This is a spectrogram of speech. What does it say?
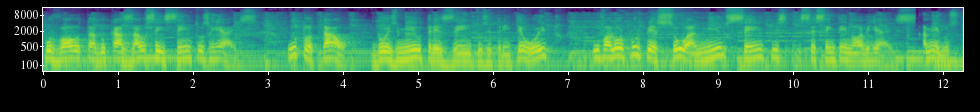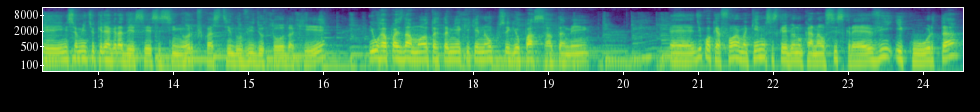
por volta do casal 600 reais. O total, 2.338, o valor por pessoa, R$ 1.169. Amigos, eh, inicialmente eu queria agradecer esse senhor que ficou assistindo o vídeo todo aqui. E o rapaz da moto também aqui que não conseguiu passar também. É, de qualquer forma, quem não se inscreveu no canal, se inscreve e curta.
